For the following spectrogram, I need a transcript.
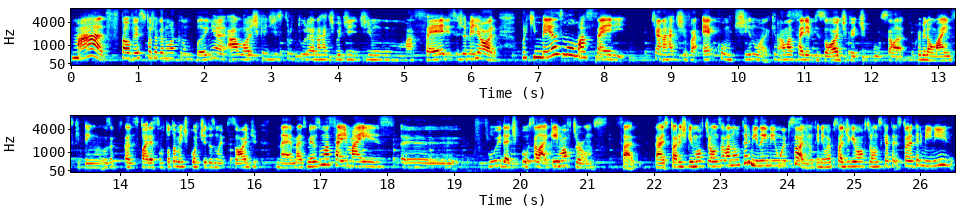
Mas, talvez se tu tá jogando uma campanha, a lógica de estrutura narrativa de, de uma série seja melhor. Porque mesmo uma série que a narrativa é contínua, que não é uma série episódica, tipo, sei lá, Criminal Minds, que tem os, as histórias são totalmente contidas num episódio, né? Mas mesmo uma série mais uh, fluida, tipo, sei lá, Game of Thrones, sabe? A história de Game of Thrones, ela não termina em nenhum episódio. Não tem nenhum episódio de Game of Thrones que a história termine.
